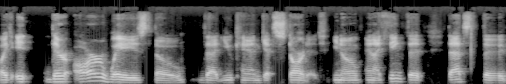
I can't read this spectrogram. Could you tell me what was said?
like it, there are ways though that you can get started. You know, and I think that that's the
